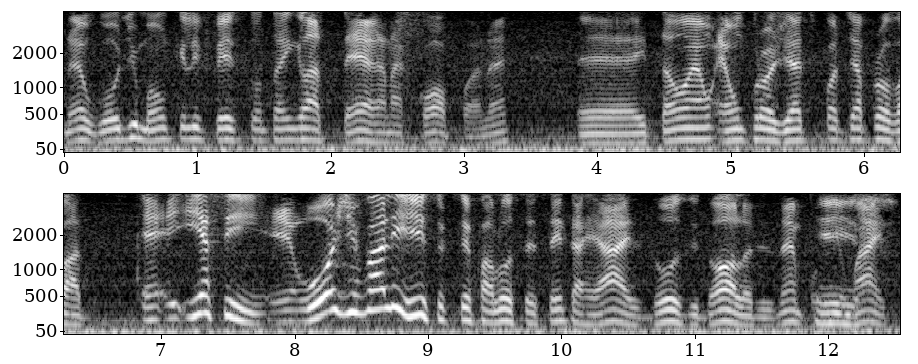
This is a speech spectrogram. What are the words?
né? O gol de mão que ele fez contra a Inglaterra na Copa, né? É, então é, é, um projeto que pode ser aprovado. É, e assim, é, hoje vale isso que você falou, 60 reais, 12 dólares, né? Um pouquinho isso. mais.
